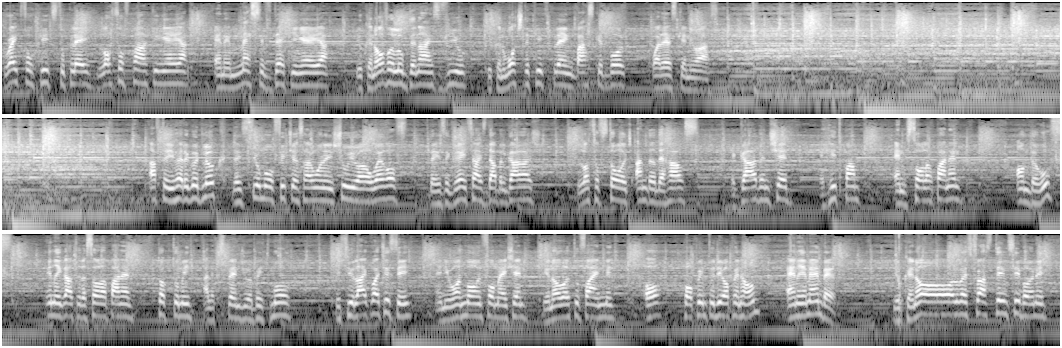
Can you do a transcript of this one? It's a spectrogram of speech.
great for kids to play, lots of parking area and a massive decking area. You can overlook the nice view, you can watch the kids playing basketball. What else can you ask? After you had a good look, there's a few more features I want to ensure you are aware of. There is a great size double garage, lots of storage under the house, a garden shed, a heat pump and a solar panel on the roof. In regard to the solar panel, talk to me, I'll explain to you a bit more. If you like what you see and you want more information, you know where to find me or pop into the open home. And remember, you can always trust Team Siboni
